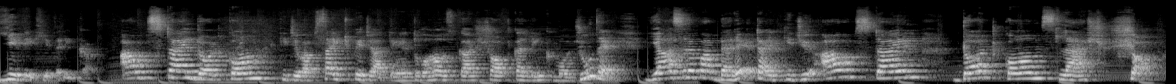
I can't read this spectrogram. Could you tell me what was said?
ये देखिए तरीका। outstyle.com की जब आप साइट पे जाते हैं तो वहाँ उसका शॉप का लिंक मौजूद है। या सिर्फ़ आप डायरेक्ट टाइप कीजिए outstyle.com स्लैश शॉप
